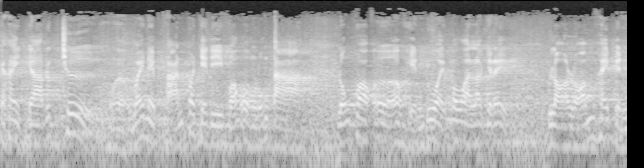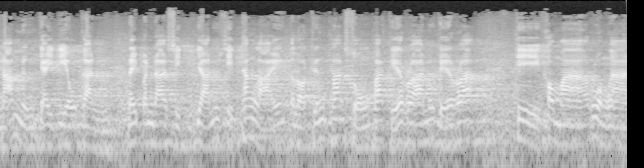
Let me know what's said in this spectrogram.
จะให้จารึกชื่อไว้ในฐานพระเจดีย์ขององค์หลวงตา หลวงพ่อเออเอาเห็นด้วย เพราะว่าเราจะได้หล่อหลอมให้เป็นน้ำหนึ่งใจเดียวกัน ในบรรดาสิทธิานุสิทธิ์ทั้งหลาย ตลอดถึงพระสงฆ์พระเถรานุเถระที่เข้ามาร่วมงาน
